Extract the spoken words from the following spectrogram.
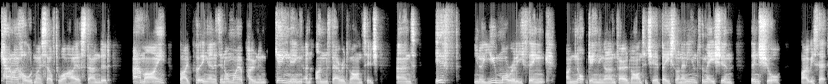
Can I hold myself to a higher standard? Am I, by putting anything on my opponent, gaining an unfair advantage? And if you know you morally think I'm not gaining an unfair advantage here based on any information, then sure, like we said,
